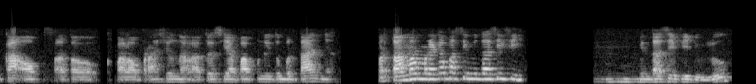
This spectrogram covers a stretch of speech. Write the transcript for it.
KOPS atau kepala operasional atau siapa pun itu bertanya pertama mereka pasti minta CV Hmm. minta CV dulu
